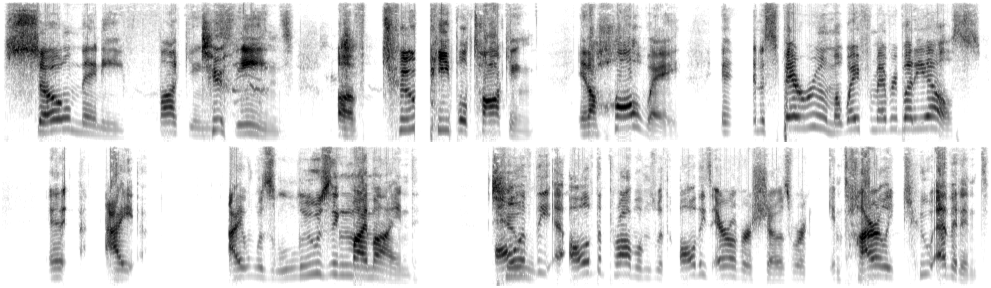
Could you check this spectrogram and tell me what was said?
so many fucking Two- scenes of two people talking in a hallway in, in a spare room away from everybody else and i i was losing my mind. All of the all of the problems with all these arrowverse shows were entirely too evident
